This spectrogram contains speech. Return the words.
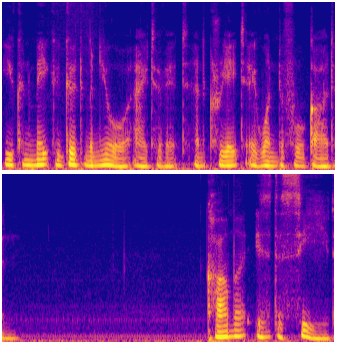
you can make good manure out of it and create a wonderful garden. Karma is the seed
